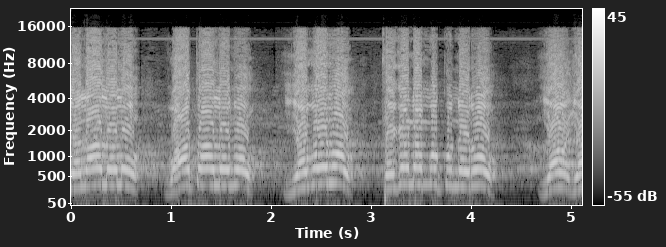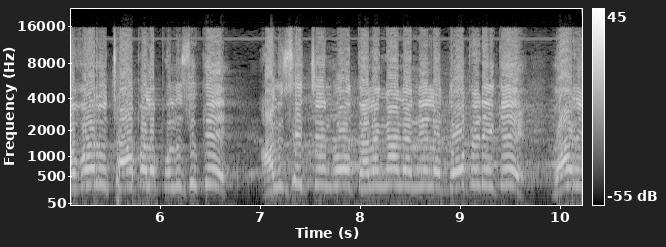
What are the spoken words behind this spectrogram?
జలాలలో వాటాలను ఎవరు తెగ నమ్ముకున్నారు ఎవరు చేపల పులుసుకి అలసిచ్చిండ్రు తెలంగాణ నీళ్ళ దోపిడీకి? వారి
